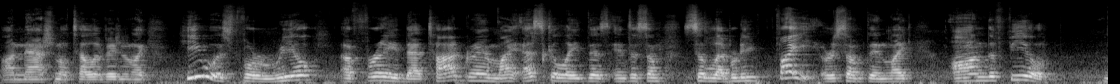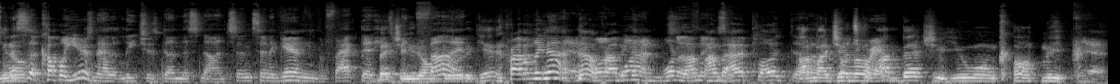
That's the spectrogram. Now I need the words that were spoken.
on national television? Like he was for real afraid that Todd Graham might escalate this into some celebrity fight or something, like on the field. You And know, this is a couple years now that Leach has done this nonsense, and again, the fact that Bet he's you been don't do it fined, again. probably not. Yeah, no, one- probably one- not. one of the So I'm- things I'm- that- I applaud uh, on my general, I bet you you won't call me. Yeah.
